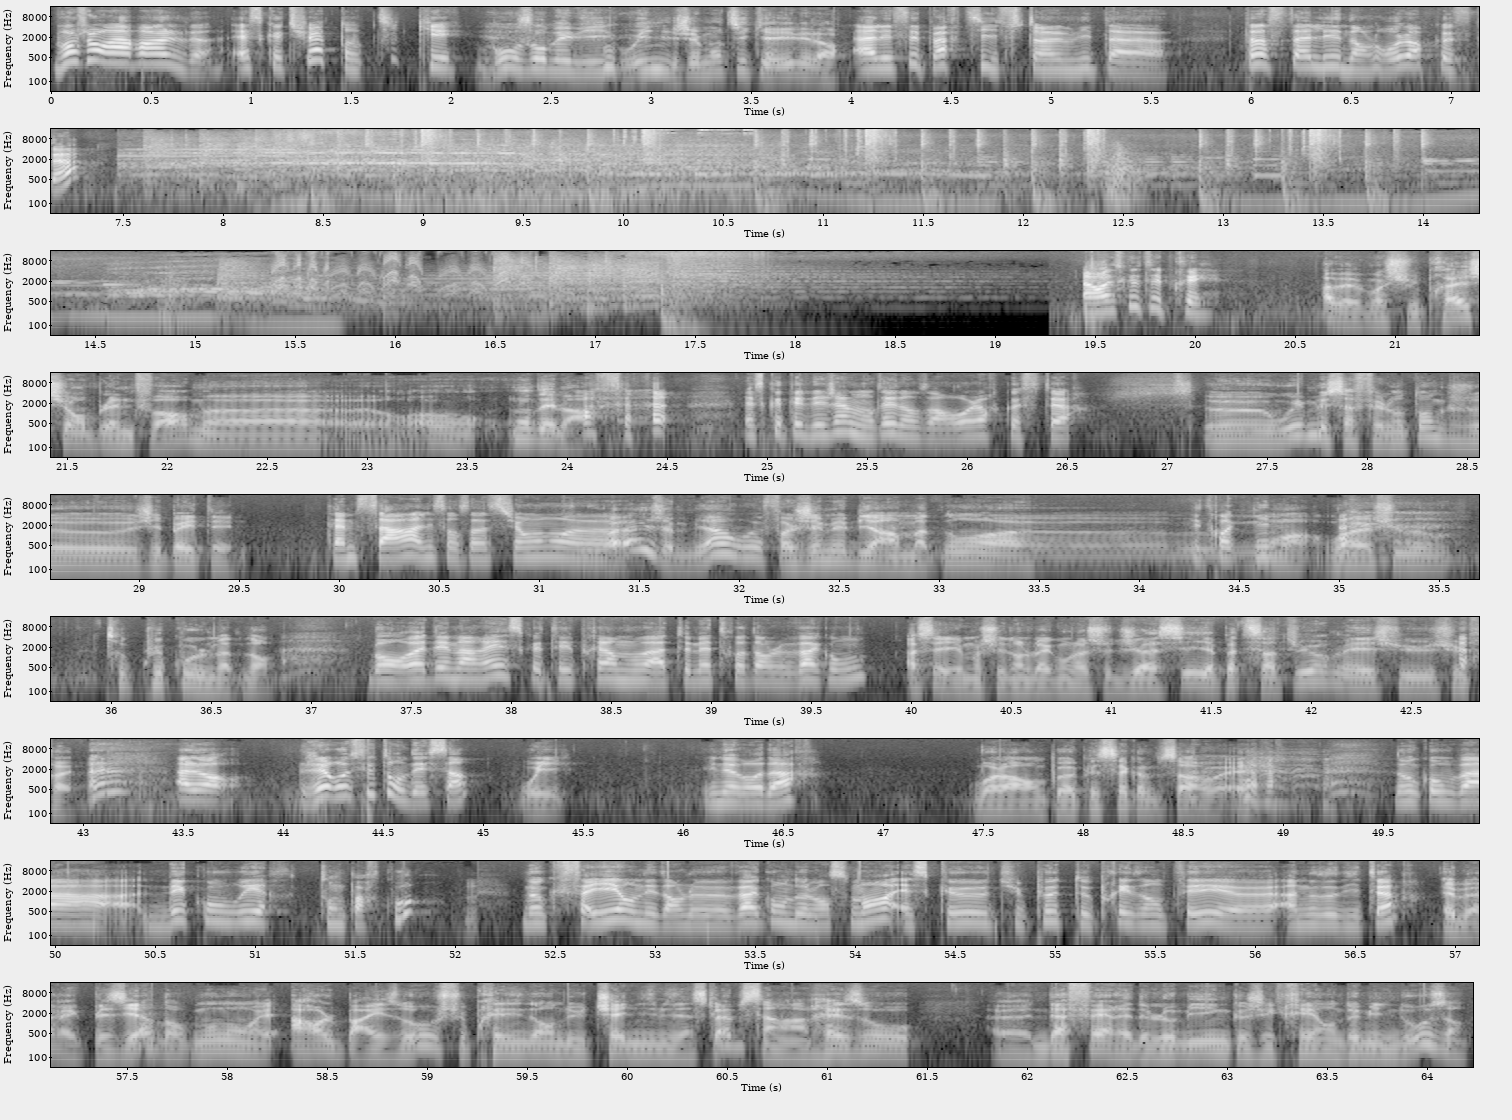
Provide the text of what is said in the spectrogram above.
Bonjour Harold, est-ce que tu as ton ticket Bonjour Nelly, oui, j'ai mon ticket, il est là. Allez, c'est parti, je t'invite à t'installer dans le roller coaster. Alors, est-ce que tu es prêt? Ah ben moi je suis prêt, je suis en pleine forme, euh, on, on démarre. Est-ce que tu es déjà monté dans un roller coaster? Euh, oui, mais ça fait longtemps que je j'ai pas été. T'aimes ça, les sensations euh, Ouais, j'aime bien, ouais. enfin j'aimais bien. Maintenant, euh, T'es tranquille moins. Ouais, je suis truc plus cool maintenant. Bon, on va démarrer. Est-ce que tu es prêt à te mettre dans le wagon? Ah ça y est, moi je suis dans le wagon là, je suis déjà assis, il n'y a pas de ceinture, mais je suis, je suis prêt. Alors, j'ai reçu ton dessin, Oui, une œuvre d'art. voilà, on peut appeler ça comme ça, ouais. Donc, on va découvrir ton parcours. Donc, ça y est, on est dans le wagon de lancement. Est-ce que tu peux te présenter euh, à nos auditeurs? Eh bien, avec plaisir. Donc, mon nom est Harold Parizeau. Je suis président du Chinese Business Club. C'est un réseau euh, d'affaires et de lobbying que j'ai créé en 2012.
